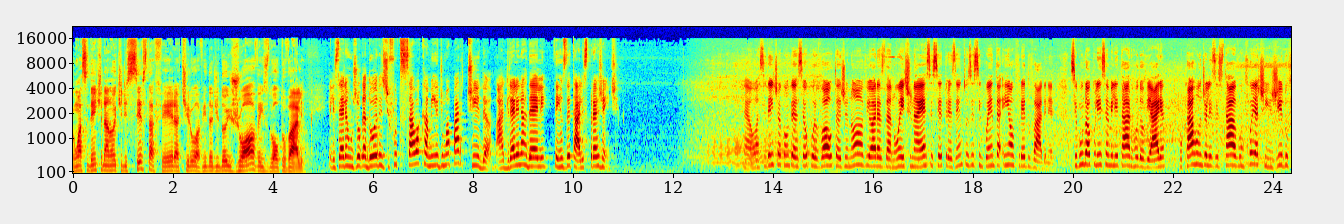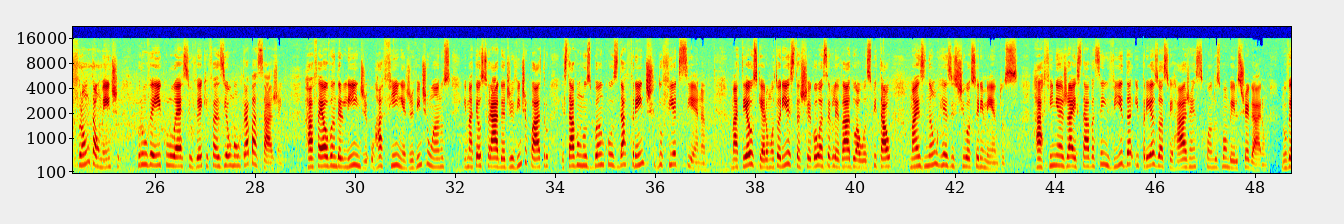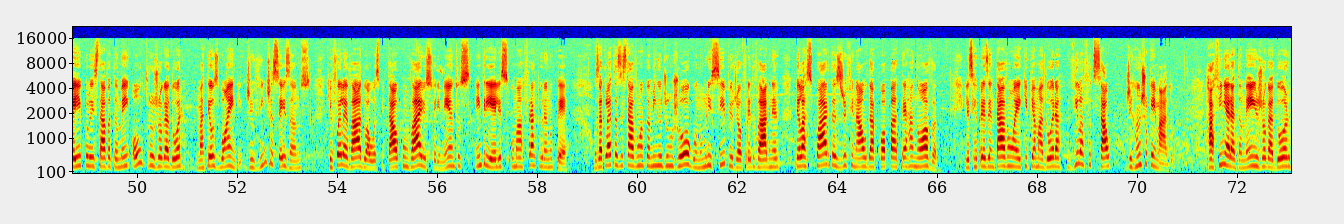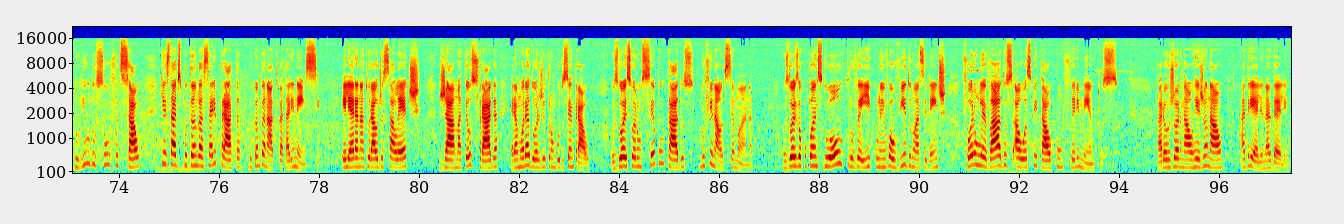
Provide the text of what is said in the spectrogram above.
Um acidente na noite de sexta-feira tirou a vida de dois jovens do Alto Vale. Eles eram jogadores de futsal a caminho de uma partida. A Adriele Nardelli tem os detalhes para a gente. É, o acidente aconteceu por volta de 9 horas da noite na SC 350 em Alfredo Wagner. Segundo a Polícia Militar Rodoviária, o carro onde eles estavam foi atingido frontalmente por um veículo SUV que fazia uma ultrapassagem. Rafael Vanderlinde, o Rafinha, de 21 anos, e Matheus Fraga, de 24, estavam nos bancos da frente do Fiat Siena. Matheus, que era o motorista, chegou a ser levado ao hospital, mas não resistiu aos ferimentos. Rafinha já estava sem vida e preso às ferragens quando os bombeiros chegaram. No veículo estava também outro jogador, Matheus Boing, de 26 anos, que foi levado ao hospital com vários ferimentos, entre eles uma fratura no pé. Os atletas estavam a caminho de um jogo no município de Alfredo Wagner pelas quartas de final da Copa Terra Nova. Eles representavam a equipe amadora Vila Futsal de Rancho Queimado. Rafinha era também jogador do Rio do Sul Futsal, que está disputando a Série Prata do Campeonato Catarinense. Ele era natural de Salete, já Matheus Fraga era morador de Trombudo Central. Os dois foram sepultados no final de semana. Os dois ocupantes do outro veículo envolvido no acidente foram levados ao hospital com ferimentos. Para o Jornal Regional, Adriele Nardelli.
